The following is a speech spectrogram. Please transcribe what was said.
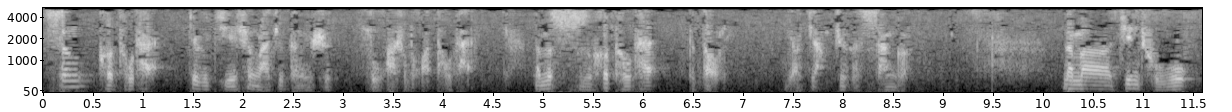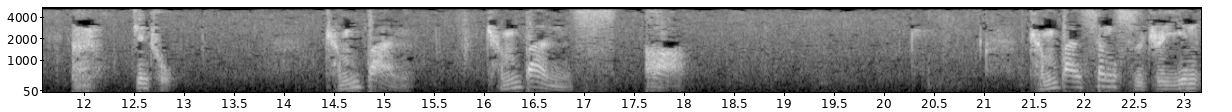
生和投胎。这个结生啊，就等于是俗话说的话投胎。那么死和投胎的道理，要讲这个三个。那么金楚，金楚，承办承办啊，承办生死之因，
